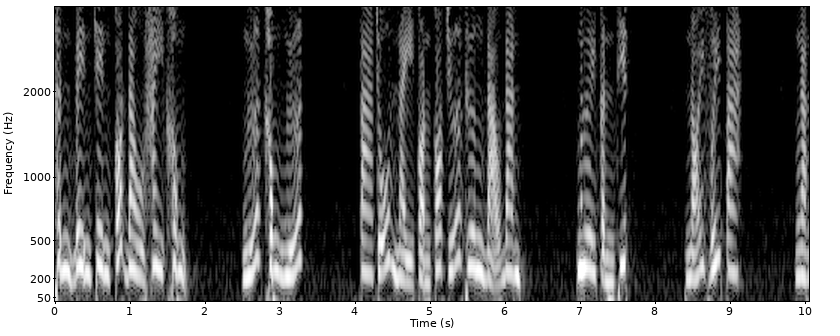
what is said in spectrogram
thân bên trên có đau hay không, ngứa không ngứa, ta chỗ này còn có chữa thương đạo đan, ngươi cần thiết, nói với ta, ngàn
